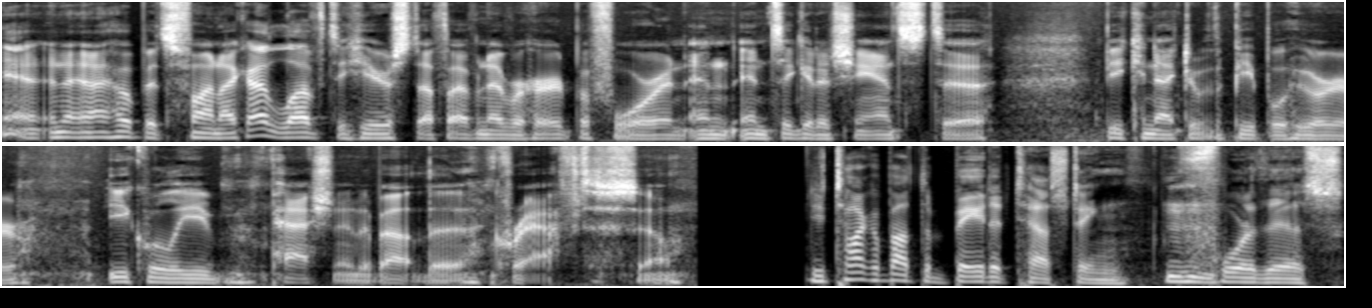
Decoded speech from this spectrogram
Yeah, and, and I hope it's fun. Like I love to hear stuff I've never heard before, and, and, and to get a chance to be connected with the people who are equally passionate about the craft. So You talk about the beta testing Mhm. for this,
